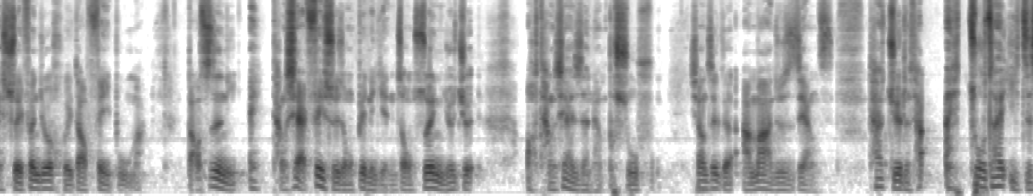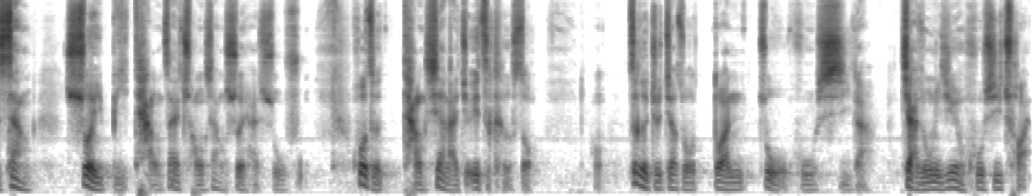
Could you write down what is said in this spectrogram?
哎，水分就会回到肺部嘛，导致你哎躺下来肺水肿变得严重，所以你就觉得哦，躺下来人很不舒服。像这个阿嬷就是这样子，她觉得她哎坐在椅子上睡比躺在床上睡还舒服，或者躺下来就一直咳嗽，哦，这个就叫做端坐呼吸啦。假如你已经有呼吸喘，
